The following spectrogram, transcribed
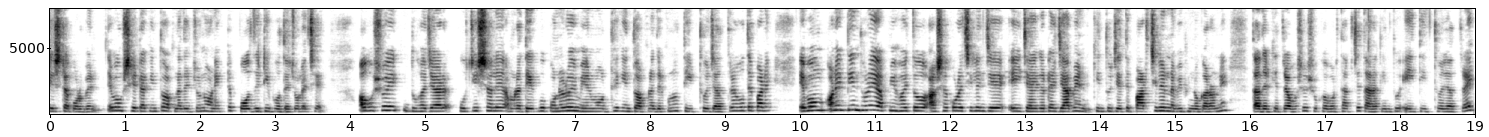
চেষ্টা করবেন এবং সেটা কিন্তু আপনাদের জন্য অনেকটা পজিটিভ হতে চলেছে। অবশ্যই দু সালে আমরা দেখব পনেরোই মের মধ্যে কিন্তু আপনাদের কোনো তীর্থযাত্রা হতে পারে এবং অনেক দিন ধরে আপনি হয়তো আশা করেছিলেন যে এই জায়গাটায় যাবেন কিন্তু যেতে পারছিলেন না বিভিন্ন কারণে। তাদের ক্ষেত্রে অবশ্যই সুখবর থাকছে, তারা কিন্তু এই তীর্থযাত্রায়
